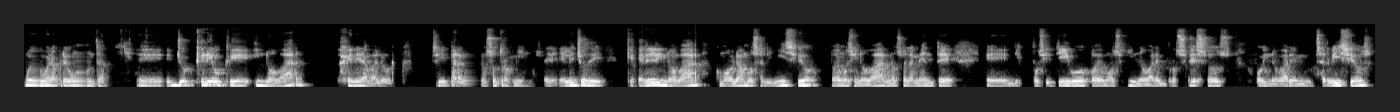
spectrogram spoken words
Muy buena pregunta. Eh, yo creo que innovar genera valor ¿sí? para nosotros mismos. El, hecho de querer innovar, como hablábamos al inicio, podemos innovar no solamente en dispositivos, podemos innovar en procesos o innovar en servicios.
